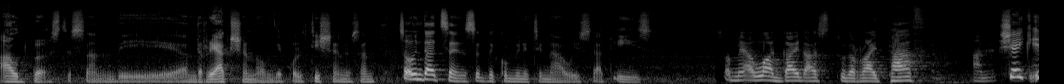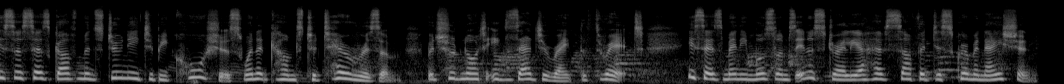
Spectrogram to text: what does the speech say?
outbursts and the, and the reaction of the politicians. And so in that sense, the community now is at ease. So may Allah guide us to the right path. Sheikh Issa says governments do need to be cautious when it comes to terrorism, but should not exaggerate the threat. He says many Muslims in Australia have suffered discrimination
